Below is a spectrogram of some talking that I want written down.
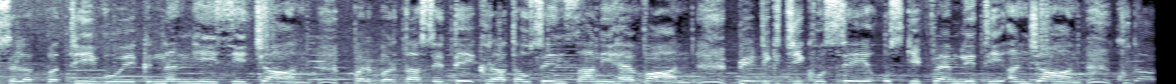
से पर थी वो एक नन्ही सी जान। बर्बरता से देख रहा था उसे इंसानी हैवान। बेटी की चीखों से उसकी फैमिली थी अनजान। खुदा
